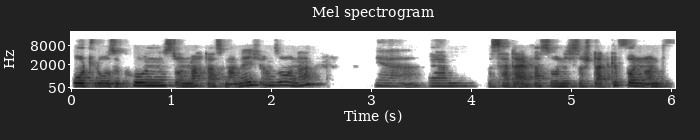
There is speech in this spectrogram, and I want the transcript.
brotlose Kunst und mach das mal nicht und so, ne? Ja. Ähm, das hat einfach so nicht so stattgefunden und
